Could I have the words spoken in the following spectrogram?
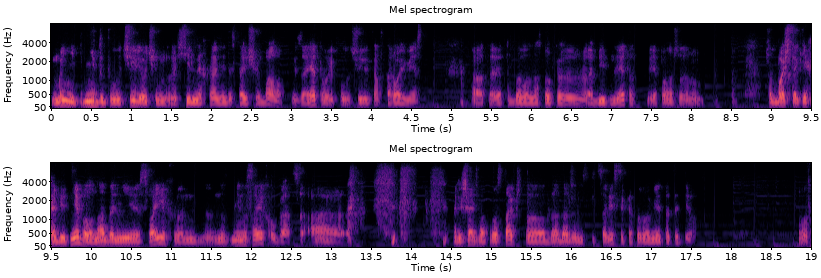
мы не, недополучили очень сильных э, недостающих баллов из-за этого и получили там второе место. Вот, это было настолько обидно этот, я понял, что ну, чтобы больше таких обид не было, надо не своих, не на своих ругаться, а решать вопрос так, что да, даже специалисты, которые умеют это делать. Вот.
